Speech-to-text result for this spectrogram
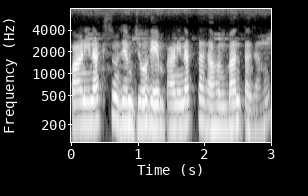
પાણી નાખીશું જેમ જોહે એમ પાણી નાખતા જાઉં ને બાંધતા જાઉં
